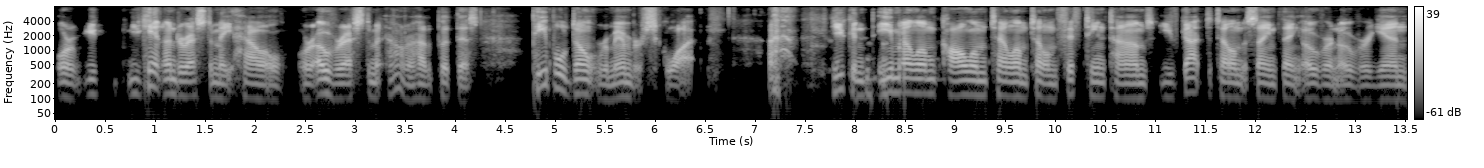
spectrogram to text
or you you can't underestimate how or overestimate, I don't know how to put this. People don't remember squat. you can email them, call them, tell them, tell them 15 times. You've got to tell them the same thing over and over again.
